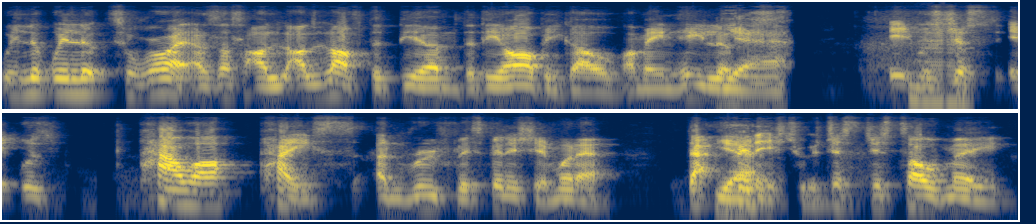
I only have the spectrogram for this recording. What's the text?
We look we looked all right. As I, I, I love the um, the Diaby goal. I mean, he looked. Yeah. It was just it was power, pace, and ruthless finishing, wasn't it? That yeah. finish was just just told me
